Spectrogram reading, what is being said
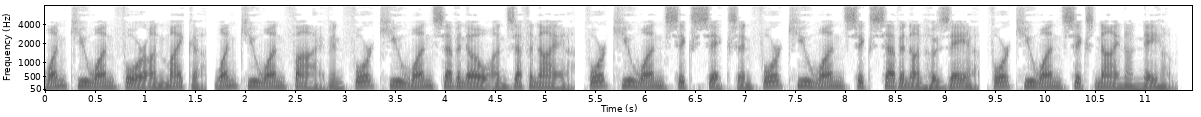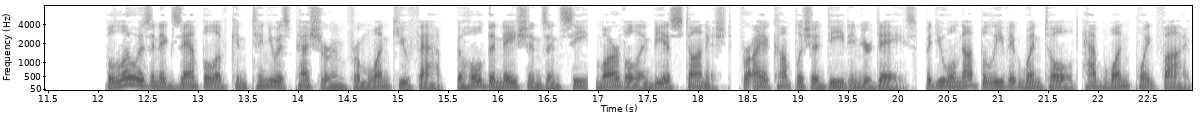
1Q14 on Micah, 1Q15 and 4Q170 on Zephaniah, 4Q16 4Q166 and 4Q167 on Hosea, 4Q169 on Nahum. Below is an example of continuous Pesherim from 1Q Fab, Behold the nations and see, marvel and be astonished, for I accomplish a deed in your days, but you will not believe it when told Hab 1.5,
